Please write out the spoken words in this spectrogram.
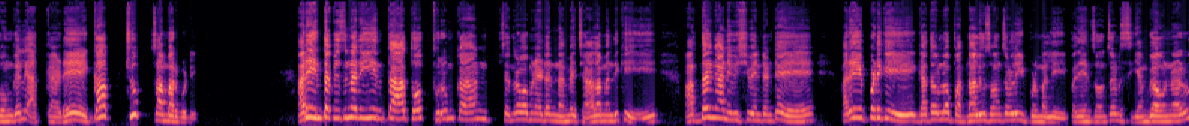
గొంగలి అక్కడే? గప్ చుప్ సాంబార్ పొడి అరే ఇంత విజనరీ ఇంత తోప్ తురుమ్ ఖాన్ చంద్రబాబు నాయుడు అని నమ్మే చాలా మందికి అర్థం కాని విషయం ఏంటంటే అరే ఇప్పటికీ గతంలో పద్నాలుగు సంవత్సరాలు ఇప్పుడు మళ్ళీ పదిహేను సంవత్సరాలు సీఎంగా ఉన్నారు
